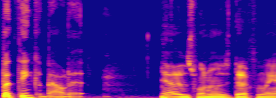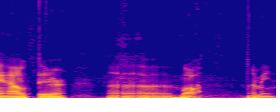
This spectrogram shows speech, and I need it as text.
But think about it. Yeah, this one was definitely out there. Uh, well, I mean,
